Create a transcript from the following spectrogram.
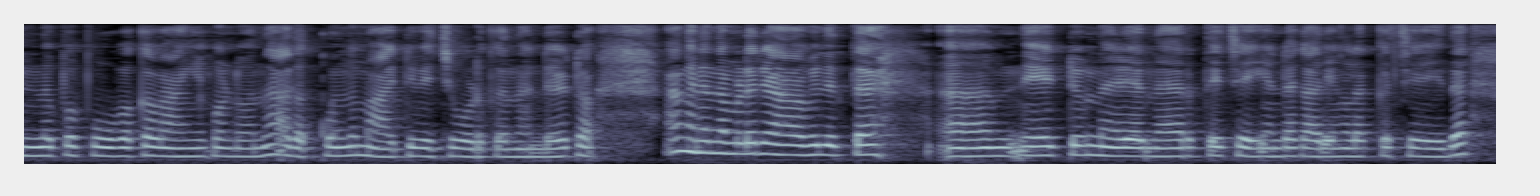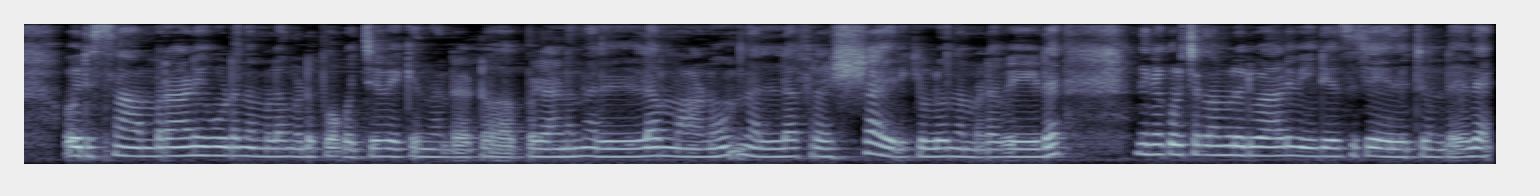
ഇന്നിപ്പോൾ പൂവൊക്കെ വാങ്ങിക്കൊണ്ട് വന്ന് അതൊക്കെ ഒന്ന് മാറ്റി വെച്ച് കൊടുക്കുന്നുണ്ട് കേട്ടോ അങ്ങനെ നമ്മുടെ രാവിലത്തെ ഏറ്റവും നേരത്തെ ചെയ്യേണ്ട കാര്യങ്ങളൊക്കെ ചെയ്ത് ഒരു സാമ്പ്രാണി കൂടെ നമ്മൾ അങ്ങോട്ട് പുകച്ച് വെക്കുന്നുണ്ട് കേട്ടോ അപ്പോഴാണ് നല്ല മണവും നല്ല ഫ്രഷ് ആയിരിക്കുള്ളൂ നമ്മുടെ വീട്. ഇതിനെക്കുറിച്ചൊക്കെ നമ്മൾ ഒരുപാട് വീഡിയോസ് ചെയ്തിട്ടുണ്ട് അല്ലേ?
